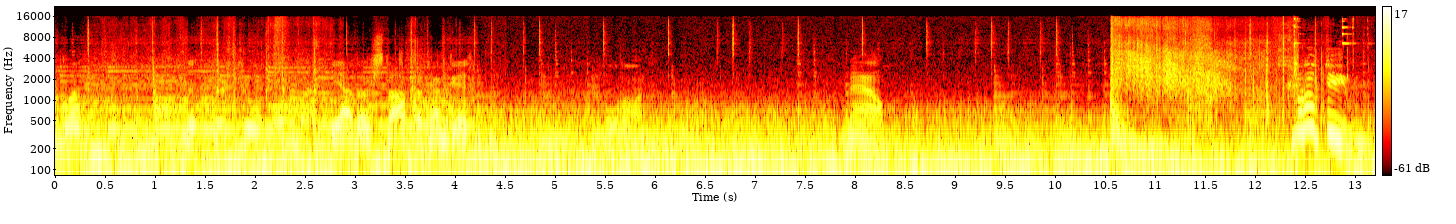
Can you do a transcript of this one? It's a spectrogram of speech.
Back one? The- There's two of them over left. yeah, they're stopped. Okay, I'm good. Hold on. Now. Smoked him!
